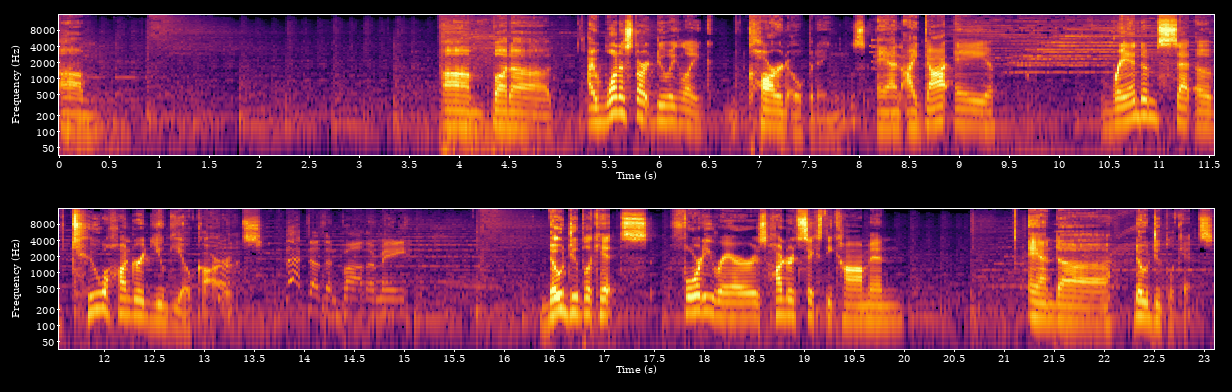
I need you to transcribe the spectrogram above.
Um, Um, but uh, I want to start doing like card openings, and I got a random set of 200 Yu-Gi-Oh cards. That doesn't bother me. No duplicates, 40 rares, 160 common, and uh, no duplicates.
